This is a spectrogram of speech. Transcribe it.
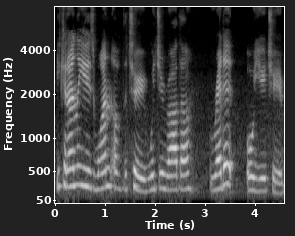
you can only use one of the two. Would you rather Reddit or YouTube?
